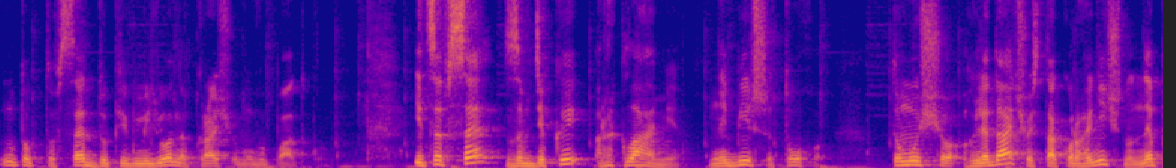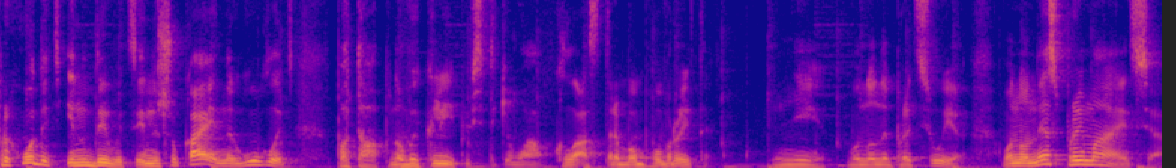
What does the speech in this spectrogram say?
Ну тобто, все до півмільйона в кращому випадку. І це все завдяки рекламі, не більше того. Тому що глядач ось так органічно не приходить і не дивиться, і не шукає, і не гуглить Потап, новий кліп, і всі такі вау, клас, треба обговорити. Ні, воно не працює, воно не сприймається.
